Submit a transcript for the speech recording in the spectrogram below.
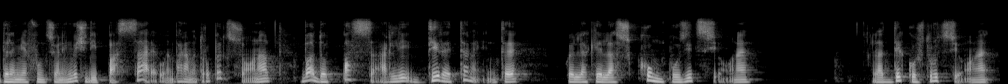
della mia funzione, invece di passare come parametro persona, vado a passargli direttamente quella che è la scomposizione, la decostruzione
